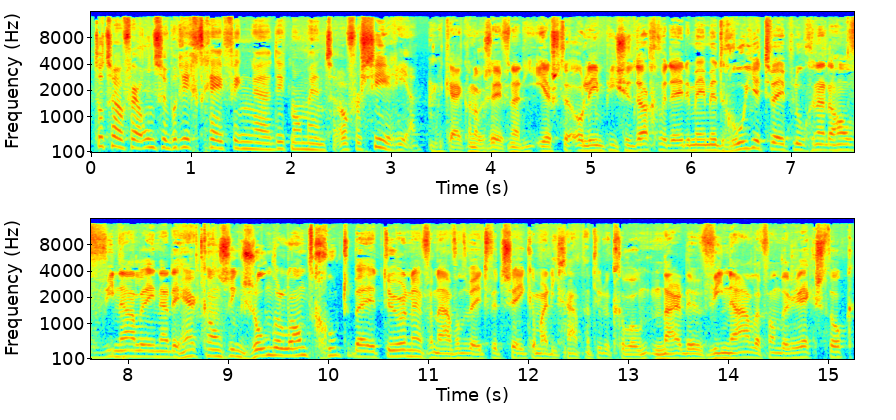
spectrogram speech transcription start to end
Tot zover onze berichtgeving uh, dit moment over Syrië. We kijken nog eens even naar die eerste Olympische dag. We deden mee met roeien. Twee ploegen naar de halve finale, één naar de herkansing. Zonderland, goed bij het turnen. Vanavond weten we het zeker, maar die gaat natuurlijk gewoon naar de finale van de rekstok.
